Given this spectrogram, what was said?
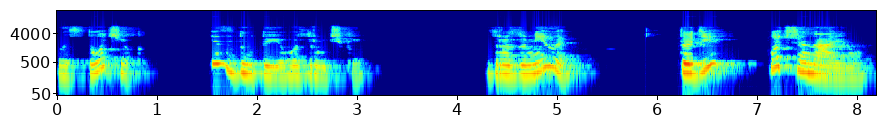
листочок і здути його з ручки. Зрозуміли? Тоді починаємо.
